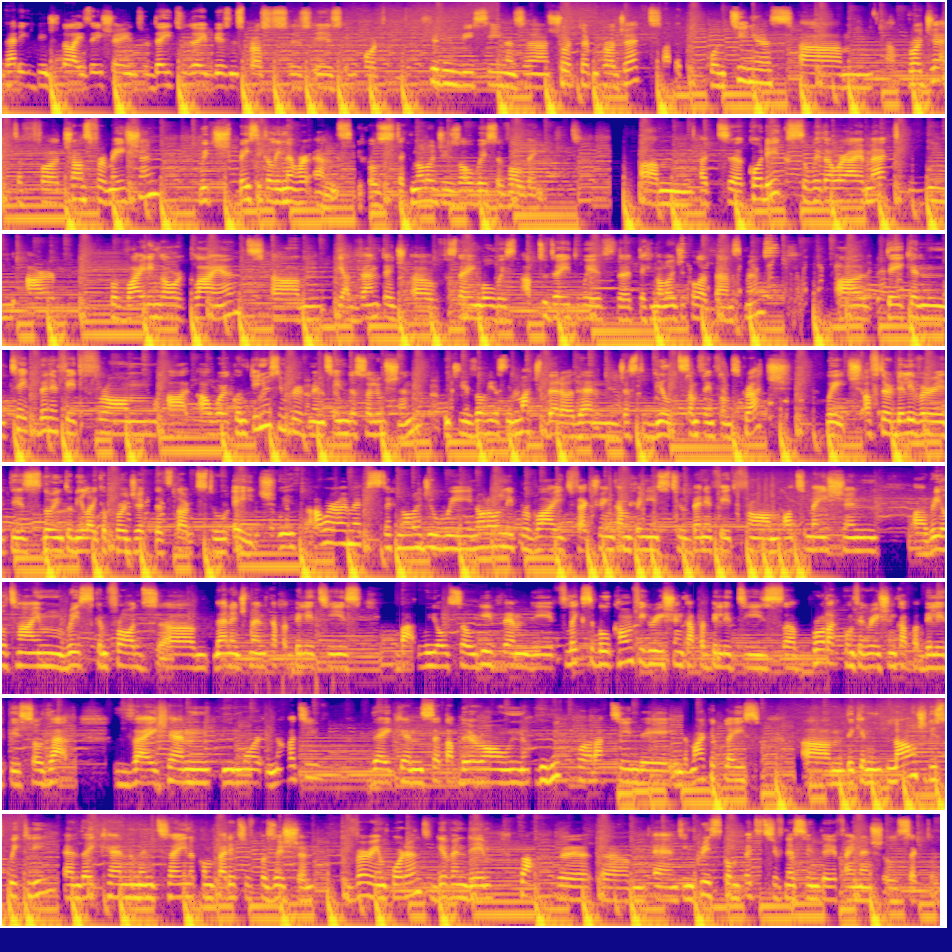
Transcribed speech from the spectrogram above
embedding digitalization into day-to-day business processes is important. It shouldn't be seen as a short-term project, but a continuous um, a project of uh, transformation, which basically never ends because technology is always evolving. Um, at uh, CODIX, with our IMX, we are providing our clients um, the advantage of staying always up to date with the technological advancements. Uh, they can take benefit from uh, our continuous improvements in the solution, which is obviously much better than just to build something from scratch which after delivery it is going to be like a project that starts to age. With our IMX technology, we not only provide factoring companies to benefit from automation, uh, real-time risk and fraud uh, management capabilities, but we also give them the flexible configuration capabilities, uh, product configuration capabilities, so that they can be more innovative. They can set up their own unique products in the in the marketplace. Um, they can launch this quickly, and they can maintain a competitive position. Very important, given the tough uh, um, and increased competitiveness in the financial sector.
